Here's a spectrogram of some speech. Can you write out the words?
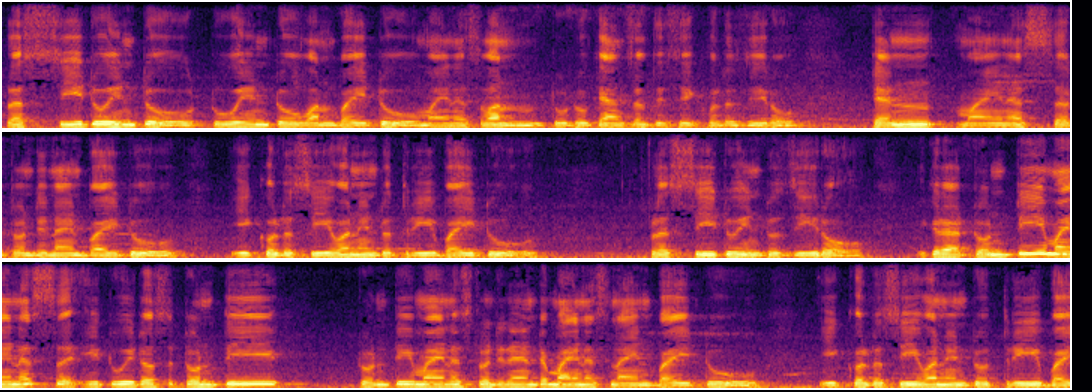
plus c two into two into one by two minus one two two cancel this equal to zero ten minus twenty nine by two equal to c one into three by two plus c two into zero ఇక్కడ ట్వంటీ మైనస్ ఈ టూ ఇటు వస్తే twenty twenty minus twenty nine అంటే minus nine by two equal to c one into three by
